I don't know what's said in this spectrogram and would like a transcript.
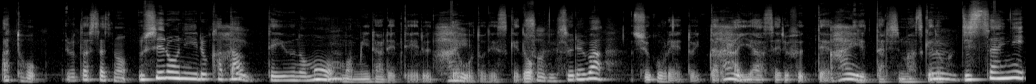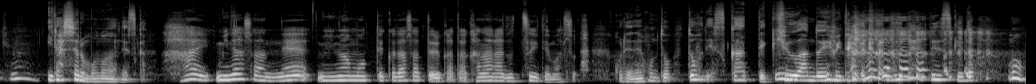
あと私たちの後ろにいる方っていうのも、はい、まあ、見られているってことですけど、はい、それは守護霊と言ったらハイヤーセルフって言ったりしますけど、はいうん、実際にいらっしゃるものなんですか、はい。皆さんね見守ってくださってる方は必ずついてます。これね本当どうですか？って Q&A みたいな感じですけど、もう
